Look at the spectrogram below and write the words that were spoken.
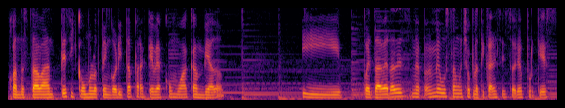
cuando estaba antes y cómo lo tengo ahorita para que vea cómo ha cambiado. Y pues la verdad es, a mí me gusta mucho platicar esta historia porque es,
